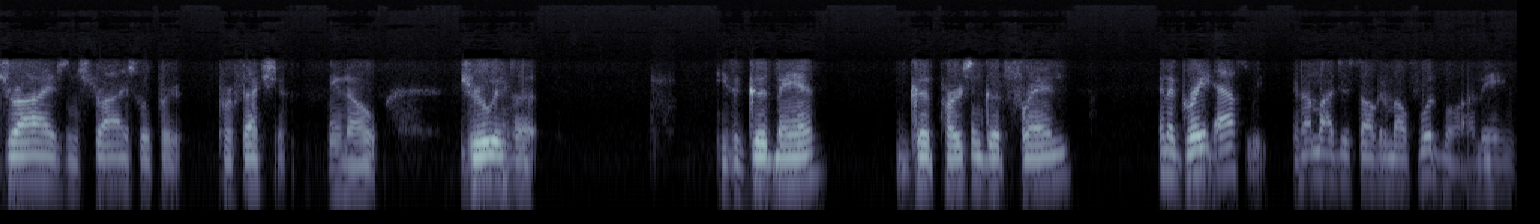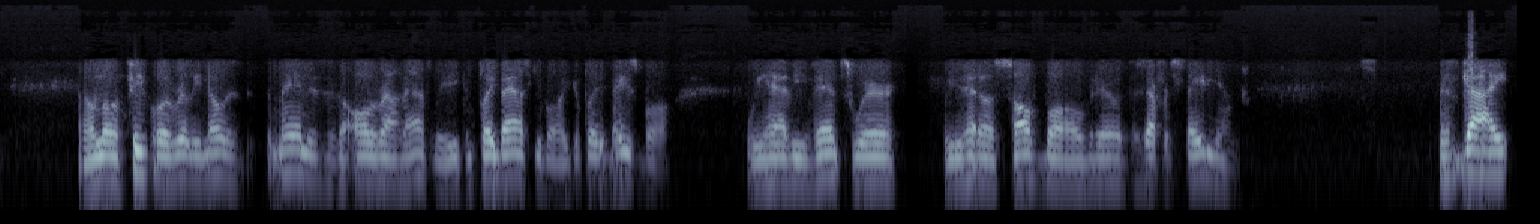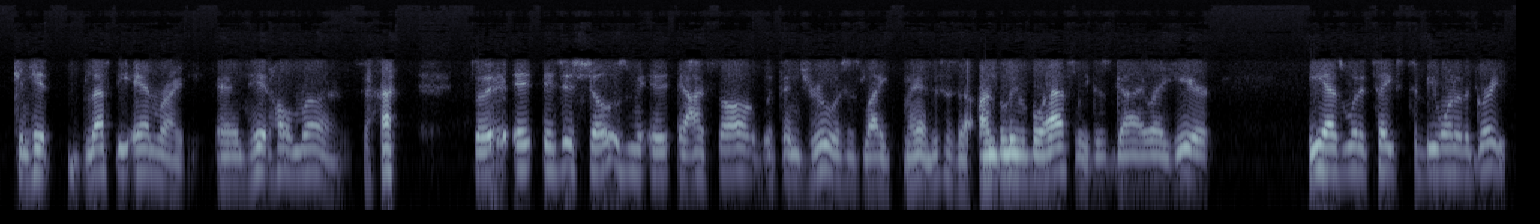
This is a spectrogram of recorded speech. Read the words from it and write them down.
drives and strives for per- perfection. You know, Drew is a he's a good man, good person, good friend, and a great athlete. And I'm not just talking about football. I mean, I don't know if people have really noticed. The man is, is an all-around athlete. He can play basketball. He can play baseball. We have events where we had a softball over there at the Zephyr Stadium. This guy can hit lefty and righty and hit home runs. so it, it, it just shows me. It, I saw within Drew, it's just like, man, this is an unbelievable athlete. This guy right here, he has what it takes to be one of the greats.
